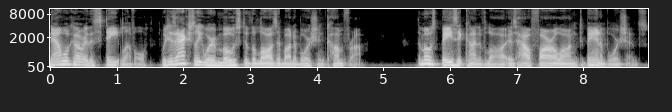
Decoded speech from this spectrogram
Now we'll cover the state level, which is actually where most of the laws about abortion come from. The most basic kind of law is how far along to ban abortions.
